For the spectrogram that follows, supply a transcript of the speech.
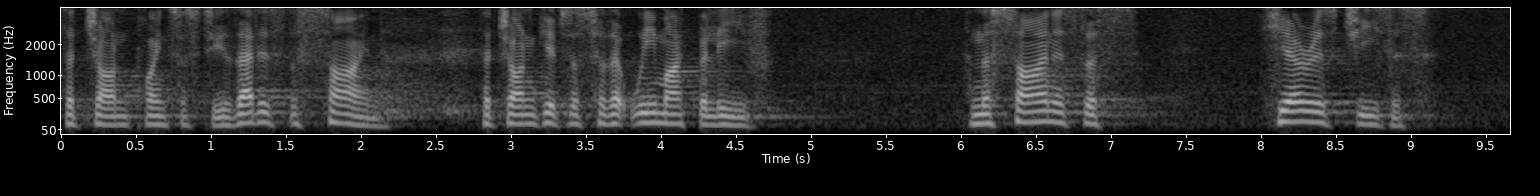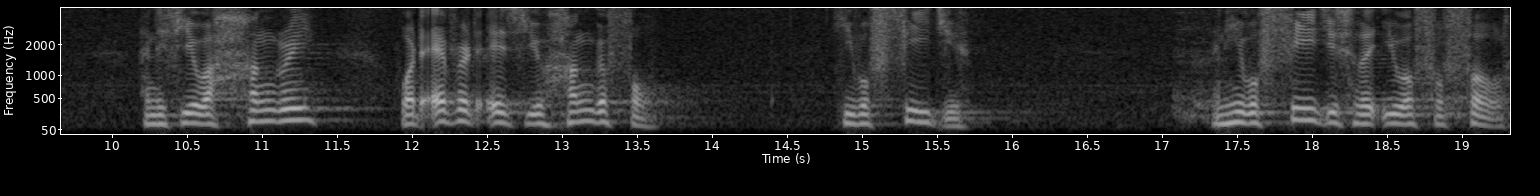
that John points us to. That is the sign that John gives us so that we might believe. And the sign is this here is Jesus. And if you are hungry, whatever it is you hunger for, He will feed you. And He will feed you so that you are fulfilled.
